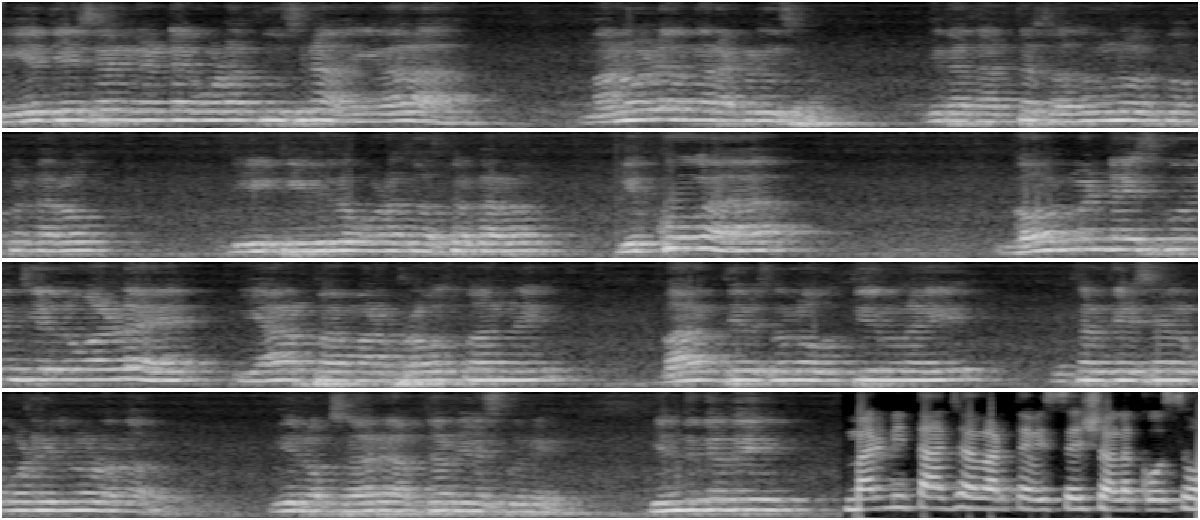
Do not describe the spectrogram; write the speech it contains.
ఏ దేశానికంటే కూడా చూసినా ఇవాళ మనోళ్ళే ఉన్నారు అక్కడ చూసినా. మీరు అదంతా చదువులో చూస్తుంటారు. ఈ టీవీలో కూడా చూస్తుంటారు. ఎక్కువగా గవర్నమెంట్ హై స్కూల్ నుంచి వెళ్ళిన వాళ్ళే ఇవాళ మన ప్రభుత్వాన్ని భారతదేశంలో ఉత్తీర్ణులై ఇతర దేశాలు కూడా వెళ్ళిన ఉన్నారు. మీరు ఒకసారి అబ్జర్వ్ చేసుకుని ఎందుకది? మరిన్ని తాజా వార్తా విశేషాల కోసం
